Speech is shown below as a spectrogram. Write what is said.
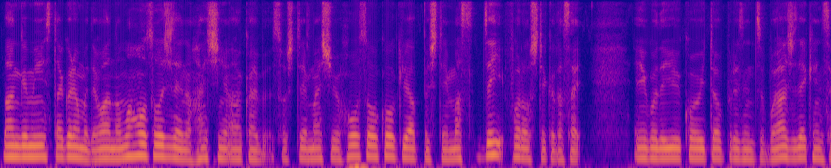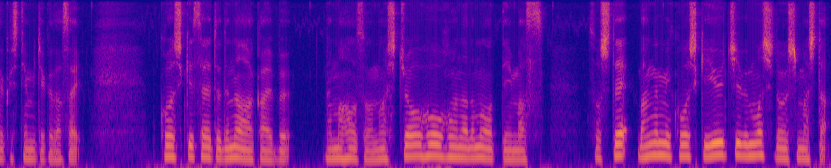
番組インスタグラムでは生放送時代の配信アーカイブそして毎週放送後期をアップしています。ぜひフォローしてください。英語で有効伊藤プレゼンツボヤージで検索してみてください。公式サイトでのアーカイブ生放送の視聴方法なども載っています。そして番組公式 YouTube も始動しました。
